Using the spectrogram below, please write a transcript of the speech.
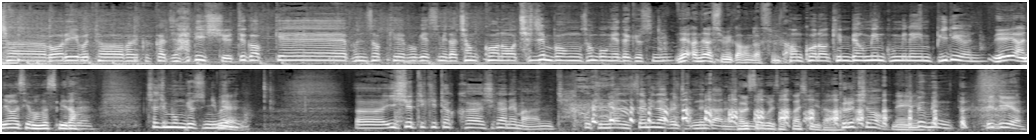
자 머리부터 발끝까지 핫이슈 뜨겁게 분석해 보겠습니다 청코너 최진봉 성공회대 교수님 네 안녕하십니까 반갑습니다 홍코너 김병민 국민의힘 비리원 네 안녕하세요 반갑습니다 네. 최진봉 교수님은 네. 어, 이슈 티키타카 시간에만 자꾸 중요한 세미나를 잡는다는 결석을 자꾸 하십니다. 그렇죠. 네. 김병민 비디위원.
